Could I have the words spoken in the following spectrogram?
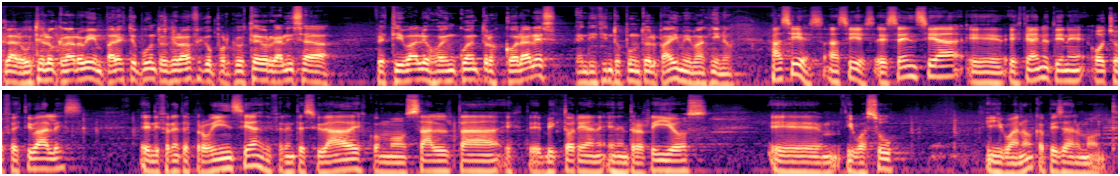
Claro, usted lo aclaró bien, para este punto geográfico, porque usted organiza festivales o encuentros corales en distintos puntos del país, me imagino. Así es, así es. Esencia, eh, este año tiene ocho festivales en diferentes provincias, diferentes ciudades como Salta, este, Victoria en, Entre Ríos, eh, Iguazú y bueno, Capilla del Monte.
